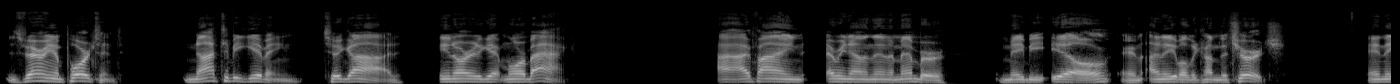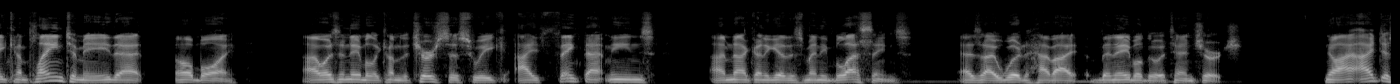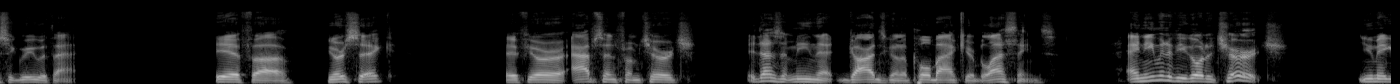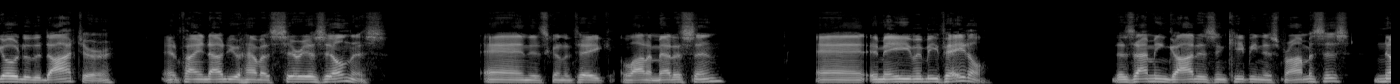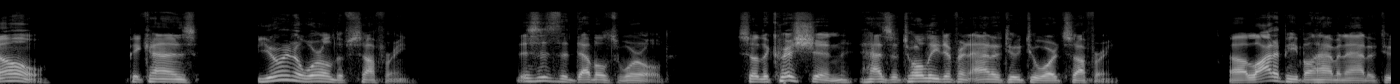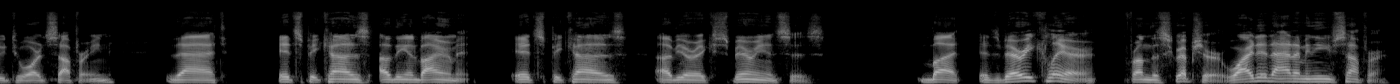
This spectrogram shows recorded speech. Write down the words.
it's very important not to be giving to God in order to get more back. I find every now and then a member may be ill and unable to come to church. And they complained to me that, oh boy, I wasn't able to come to church this week. I think that means I'm not going to get as many blessings as I would have I been able to attend church. No, I, I disagree with that. If uh, you're sick, if you're absent from church, it doesn't mean that God's going to pull back your blessings. And even if you go to church, you may go to the doctor and find out you have a serious illness. And it's going to take a lot of medicine and it may even be fatal. Does that mean God isn't keeping his promises? No, because you're in a world of suffering. This is the devil's world. So the Christian has a totally different attitude towards suffering. A lot of people have an attitude towards suffering that it's because of the environment, it's because of your experiences. But it's very clear from the scripture why did Adam and Eve suffer?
